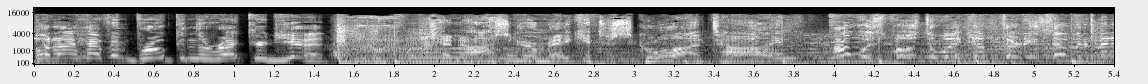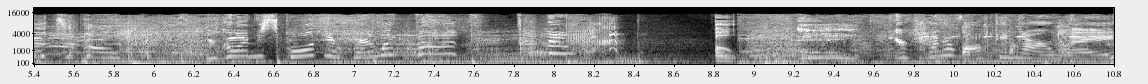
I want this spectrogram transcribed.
But I haven't broken the record yet. Can Oscar make it to school on time? I was supposed to wake up 37 minutes ago. You're going to school with your hair like that? No. Oh. You're kind of blocking our way.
